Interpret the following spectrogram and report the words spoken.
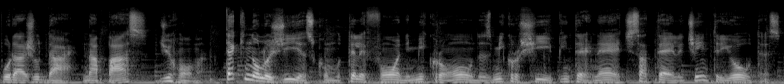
por ajudar na paz de Roma. Tecnologias como telefone, micro-ondas, microchip, internet, satélite, entre outras,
